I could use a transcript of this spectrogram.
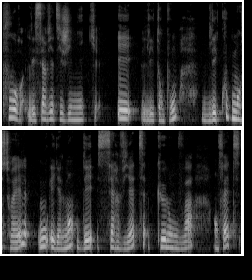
pour les serviettes hygiéniques et les tampons des coupes menstruelles ou également des serviettes que l'on va en fait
